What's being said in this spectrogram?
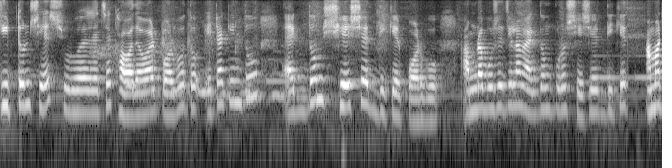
কীর্তন শেষ, শুরু হয়ে গেছে খাওয়া দাওয়ার পর্ব। তো এটা কিন্তু একদম শেষের দিকের পর্ব। আমরা বসেছিলাম একদম পুরো শেষের দিকে। আমার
